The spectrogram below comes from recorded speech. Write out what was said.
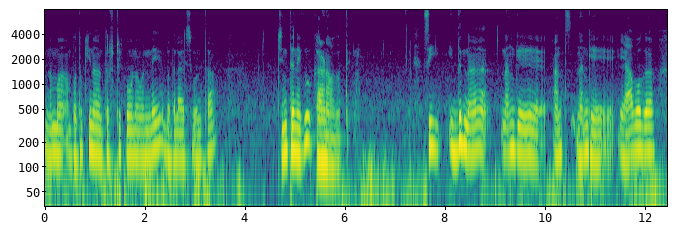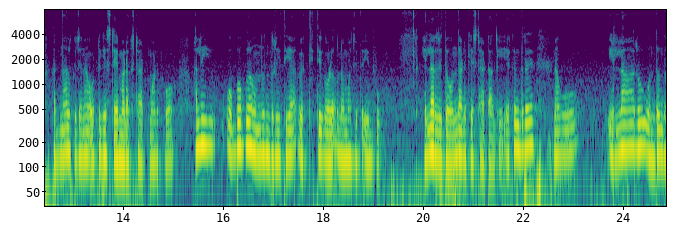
ನಮ್ಮ ಬದುಕಿನ ದೃಷ್ಟಿಕೋನವನ್ನೇ ಬದಲಾಯಿಸುವಂಥ ಚಿಂತನೆಗೂ ಕಾರಣವಾಗುತ್ತೆ ಸಿ ಇದನ್ನು ನನಗೆ ಅನ್ಸ್ ನನಗೆ ಯಾವಾಗ ಹದಿನಾಲ್ಕು ಜನ ಒಟ್ಟಿಗೆ ಸ್ಟೇ ಮಾಡೋಕ್ಕೆ ಸ್ಟಾರ್ಟ್ ಮಾಡಿದ್ವೋ, ಅಲ್ಲಿ ಒಬ್ಬೊಬ್ಬರ ಒಂದೊಂದು ರೀತಿಯ ವ್ಯಕ್ತಿತ್ವಗಳು ನಮ್ಮ ಜೊತೆ ಇದ್ದವು ಎಲ್ಲರ ಜೊತೆ ಹೊಂದಾಣಿಕೆ ಸ್ಟಾರ್ಟ್ ಆಗಿ. ಯಾಕಂದರೆ ನಾವು ಎಲ್ಲರೂ ಒಂದೊಂದು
